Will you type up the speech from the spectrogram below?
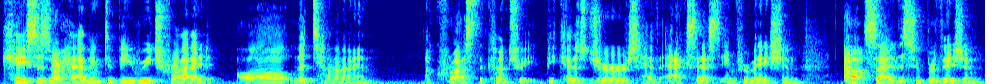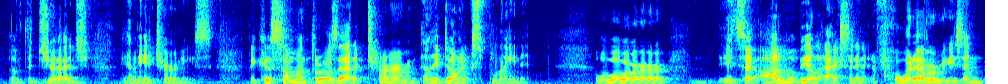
Cases are having to be retried all the time across the country because jurors have accessed information outside the supervision of the judge and the attorneys because someone throws out a term and they don't explain it or it's an automobile accident and for whatever reason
